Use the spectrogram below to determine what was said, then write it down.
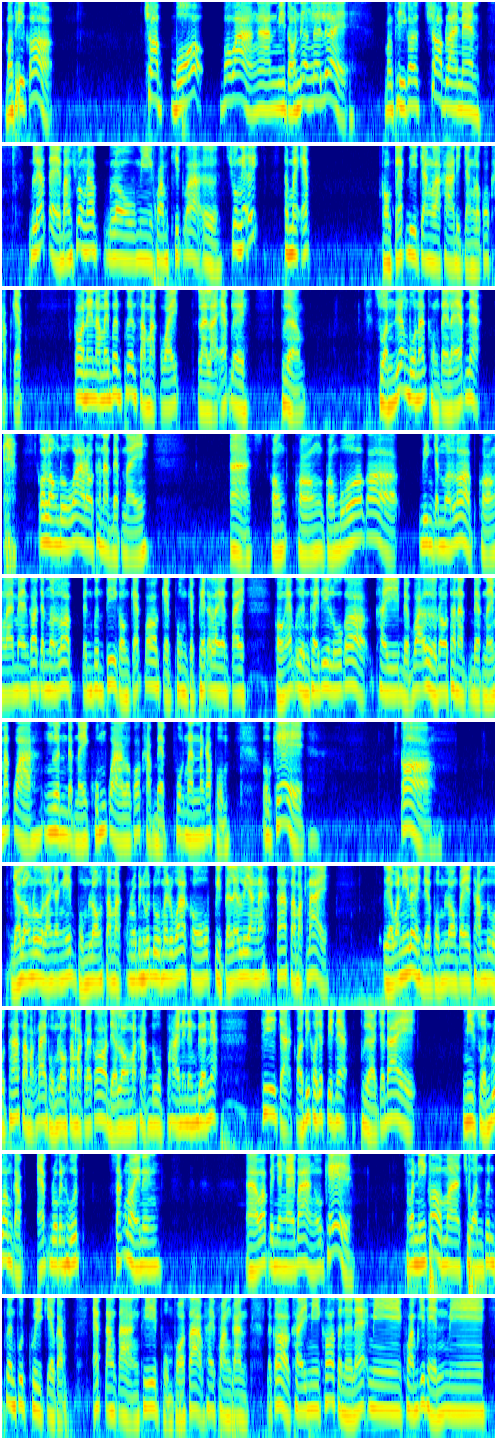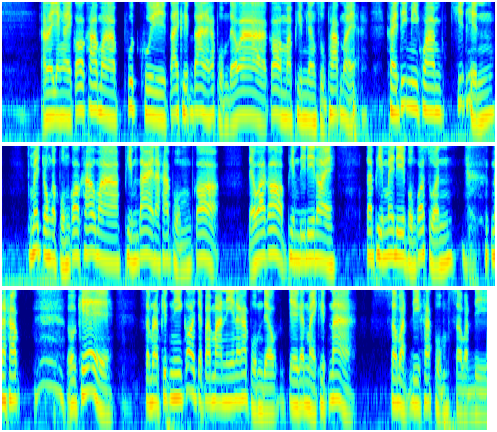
บางทีก็ชอบโบเพราะว่างานมีต่อเนื่องเรื่อยๆ บางทีก็ชอบไลน์แมนแล้วแต่บางช่วงนะ เรามีความคิดว่า เออ ช่วงนี้เอ้ยทำไมแอป ของแกลบดีจังราคาดีจังเราก็ขับแกลบ ก็แนะนำให้เพื่อนๆสมัครไว้หลาย ๆ แอปเลยเพื่อ ส่วนเรื่องโบนัสของแต่ละแอปเนี่ย ก็ลองดูว่าเราถนัดแบบไหน อ่าของของของโบก็วิ่งจำนวนรอบของไลแมนก็จำนวนรอบเป็นพื้นที่ของแก๊ปก็เก็บพุงเก็บเพชรอะไรกันไป ของแอปอื่นใครที่รู้ก็ใครแบบว่าเออเราถนัดแบบไหนมากกว่า เงินแบบไหนคุ้มกว่า เราก็ขับแบบพวกนั้นนะครับผม โอเค ก็ เดี๋ยวลองดูหลังจากนี้ผมลองสมัครโรบิน o ูดดูไม่รู้ว่าเขาปิดไปแล้วหรือยังนะ ถ้าสมัครได้ เดี๋ยววันนี้เลยเดี๋ยวผมลองไปทำดู ถ้าสมัครได้ผมลองสมัครแล้วก็เดี๋ยวลองมาขับดูภายในหนึ่งเดือนเนี่ยที่จะก่อนที่เขาจะปิดเนี่ยเผื่อจะได้มีส่วนร่วมกับแอป Robinhood สักหน่อยหนึ่งอ่าว่าเป็นยังไงบ้างโอเค วันนี้ก็มาชวนเพื่อนๆพูดคุยเกี่ยวกับแอปต่างๆ ที่ผมพอทราบให้ฟังกัน แล้วก็ใครมีข้อเสนอแนะ มีความคิดเห็นมี อะไรยังไงก็เข้ามาพูดคุยใต้คลิปได้นะครับผมแต่ว่าก็มาพิมพ์อย่างสุภาพหน่อย ใครที่มีความคิดเห็นไม่ตรงกับผมก็เข้ามาพิมพ์ได้นะครับผมก็แต่ว่าก็พิมพ์ดีๆหน่อย ถ้าพิมพ์ไม่ดีผมก็สวนนะครับ โอเคสำหรับคลิปนี้ก็จะประมาณนี้นะครับผมเดี๋ยวเจอกันใหม่คลิปหน้า สวัสดีครับผม สวัสดี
